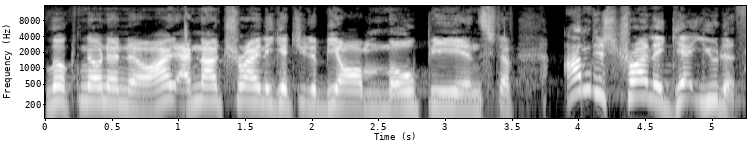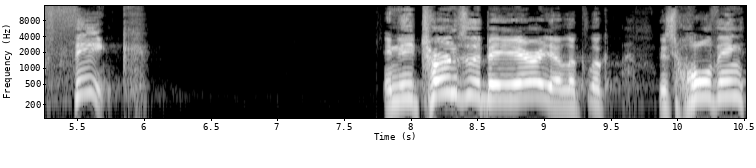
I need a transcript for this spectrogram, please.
look, no, no, no, I, I'm not trying to get you to be all mopey and stuff. I'm just trying to get you to think. And he turns to the Bay Area, look, look, this whole thing,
